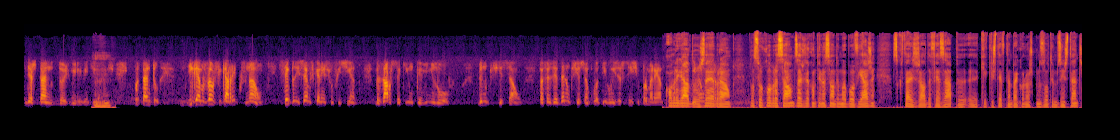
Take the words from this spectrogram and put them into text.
deste ano de 2022. Uhum. Portanto, digamos, vamos ficar ricos? Não. Sempre dissemos que era insuficiente. Mas abre-se aqui um caminho novo de negociação para fazer da negociação coletiva um exercício permanente. Obrigado, José Abrão, pela sua colaboração. Desejo-lhe a continuação de uma boa viagem. Secretário-Geral da FESAP, eh, que aqui esteve também connosco nos últimos instantes.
